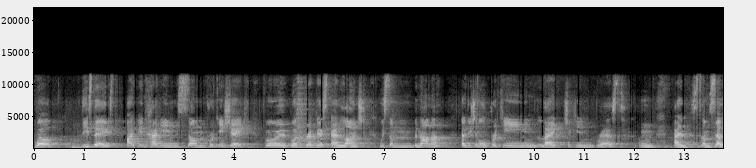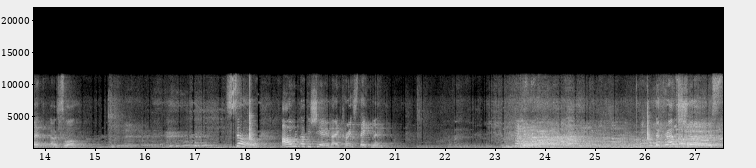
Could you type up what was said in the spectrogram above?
well, these days I've been having some protein shake for both breakfast and lunch with some banana, additional protein like chicken breast, mm, and some salad as well. So, I would like to share my current statement. the graph shows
